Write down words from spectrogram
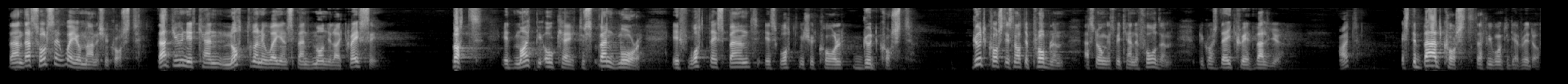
then that's also a way of managing cost. That unit can not run away and spend money like crazy, but it might be okay to spend more if what they spend is what we should call good cost. Good cost is not a problem as long as we can afford them, because they create value, right? It's the bad cost that we want to get rid of.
